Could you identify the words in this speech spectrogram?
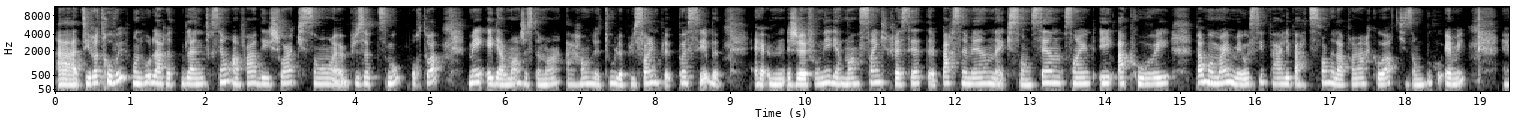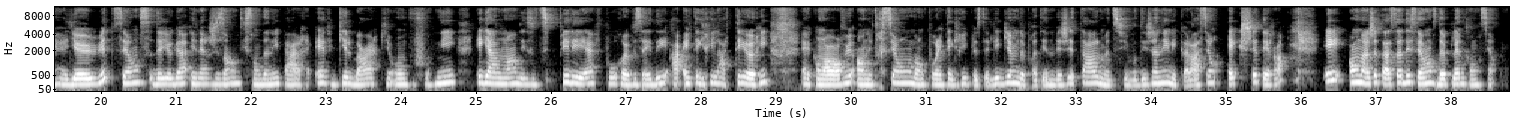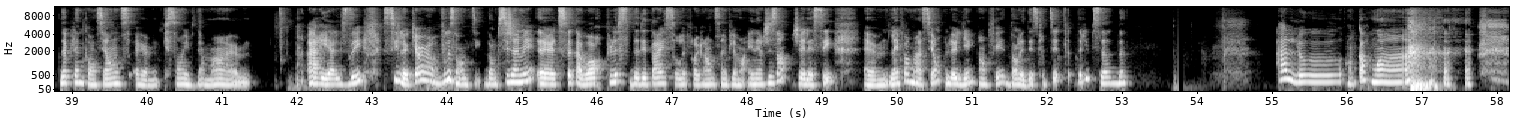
à t'y retrouver au niveau de la, nutrition, à faire des choix qui sont euh, plus optimaux pour toi, mais également, justement, à rendre le tout le plus simple possible. je fournis également cinq recettes par semaine qui sont saines, simples et approuvées par moi-même, mais aussi par les participants de la première cohorte qui ont beaucoup aimé. Euh, il y a huit séances de yoga énergisantes qui sont données par Eve Gilbert, puis on vous fournit également des outils PDF pour euh, vous aider à intégrer la théorie euh, qu'on va avoir vue en nutrition, donc pour intégrer plus de légumes, de protéines végétales, modifier vos déjeuners, les collations, etc. Et on ajoute à ça des séances de pleine conscience de pleine conscience qui sont évidemment à réaliser si le cœur vous en dit. Donc, si jamais euh, tu souhaites avoir plus de détails sur le programme Simplement énergisant, je vais laisser euh, l'information, le lien en fait, dans le descriptif de l'épisode. Allô, encore moi.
